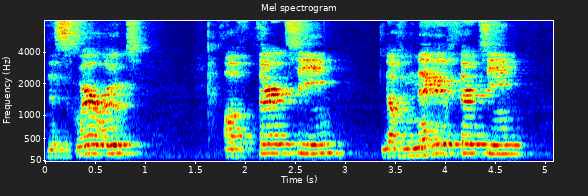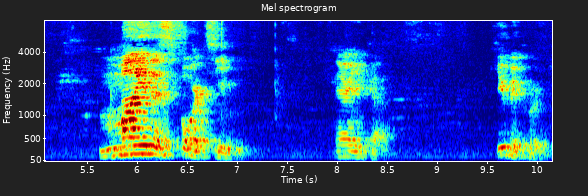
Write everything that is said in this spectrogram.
the square root of 13, of negative 13 minus 14. There you go. Cubic root.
